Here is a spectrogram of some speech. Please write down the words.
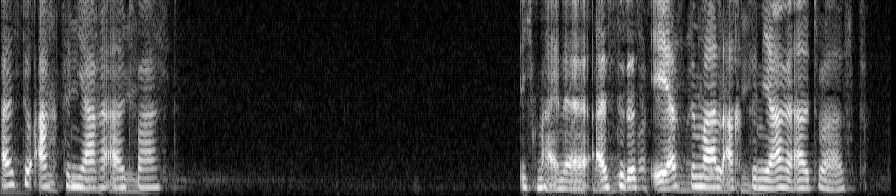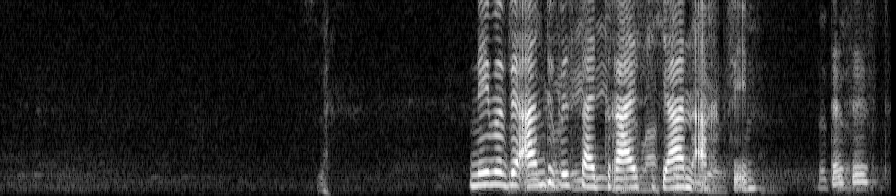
als du 18 Jahre alt warst. Ich meine, als du das erste Mal 18 Jahre alt warst. Nehmen wir an, du bist seit 30 Jahren 18. Das ist,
